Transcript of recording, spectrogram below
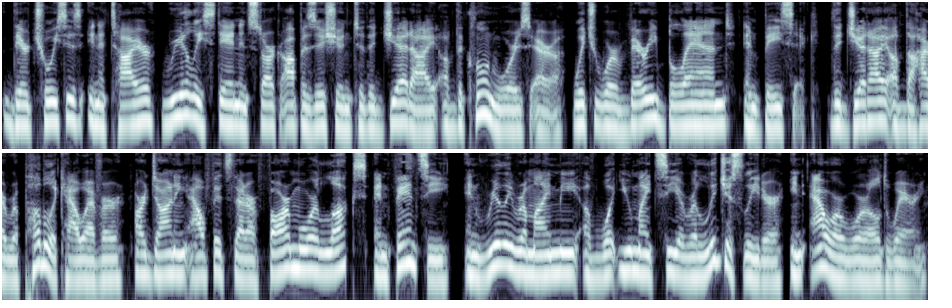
Their choices in attire really stand in stark opposition to the Jedi of the Clone Wars era, which were very bland and basic. The Jedi of the High Republic, however, are donning outfits that are far more luxe and fancy and really remind me of what you might see a religious leader in our world wearing.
